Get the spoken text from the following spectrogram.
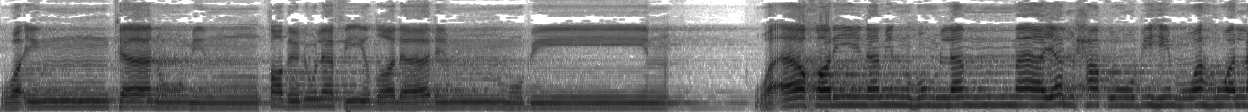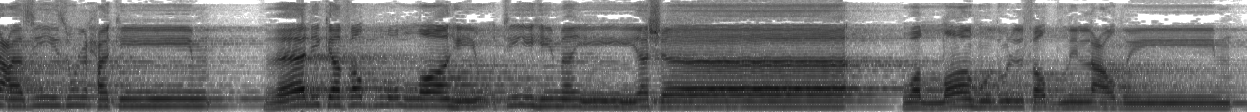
وإن كانوا من قبل لفي ضلال مبين. وآخرين منهم لما يلحقوا بهم وهو العزيز الحكيم. ذلك فضل الله يؤتيه من يشاء. والله ذو الفضل العظيم.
